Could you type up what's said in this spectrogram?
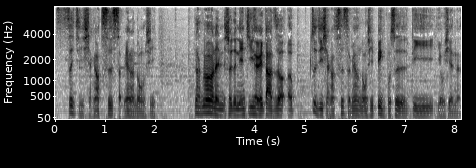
自己想要吃什么样的东西。那慢慢的，随着年纪越来越大之后，而，自己想要吃什么样的东西，并不是第一优先的，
